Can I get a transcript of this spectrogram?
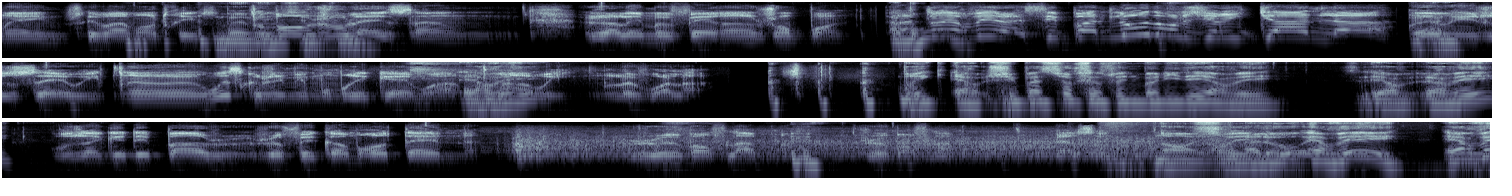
oui, c'est vraiment triste. Bah oui, bon, je vous laisse. Hein. J'allais me faire un shampoing. Ah bon Attends, Hervé, là, c'est pas de l'eau dans le jerrycan, là Oui, oui, je sais, oui. Euh, où est-ce que j'ai mis mon briquet, moi? Hervé Ah oui, le voilà. Brick, je suis pas sûr que ce soit une bonne idée, Hervé. Hervé Vous inquiétez pas, je, je fais comme Roten. Je m'enflamme. Je m'enflamme. Merci. Non, Hervé. Allô, Hervé Hervé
